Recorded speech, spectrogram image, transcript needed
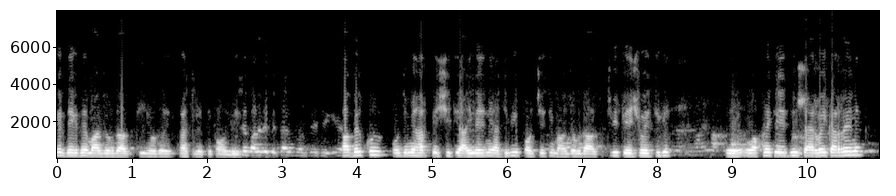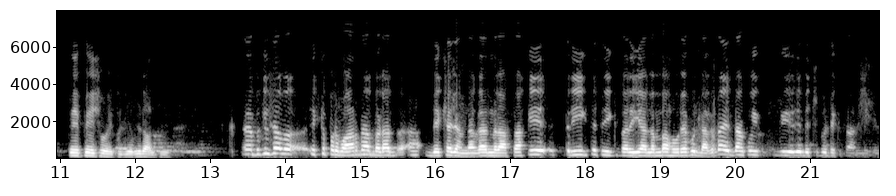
ਫਿਰ ਦੇਖਦੇ ਮਾਨਯੋਗ ਅਦਾਲਤ ਕੀ ਉਹਦੇ ਫੈਸਲੇ ਤੇ ਪਹੁੰਚਦੀ ਹੈ। ਵਾਲੇ ਦੇ ਪਿਤਾ ਵੀ ਪਹੁੰਚੇ ਸੀਗੇ? ਹਾਂ ਬਿਲਕੁਲ ਉਹ ਜਿਵੇਂ ਹਰ ਪੇਸ਼ੀ ਤੇ ਆਈ ਰਹੇ ਨੇ ਅੱਜ ਵੀ ਪਹੁੰਚੇ ਸੀ ਮਾਨਯੋਗ ਅਦਾਲਤ 'ਚ ਵੀ ਪੇਸ਼ ਹੋਏ ਸੀਗੇ। ਤੇ ਉਹ ਆਪਣੇ ਕੇਸ ਦੀ ਪੈਰਵਾਈ ਕਰ ਰਹੇ ਨੇ ਤੇ ਪੇਸ਼ ਹੋਏ ਸੀਗੇ ਉਹਦੀ ਅਦਾਲਤ ਵਿੱਚ। ਅਹ ਵਕੀਲ ਸਾਹਿਬ ਇੱਕ ਪਰਿਵਾਰ ਦਾ ਬੜਾ ਅਹ, ਦੇਖਿਆ ਜਾਂਦਾ ਗਾ ਨਿਰਾਸ਼ਾ ਕਿ ਤਰੀਕ ਤੇ ਤਰੀਕ ਪਰ ਜਾਂ ਲੰਬਾ ਹੋ ਰਿਹਾ ਕੋਈ ਲੱਗਦਾ ਇਦਾਂ ਕੋਈ ਵੀ ਇਹਦੇ ਵਿੱਚ ਕੋਈ ਦਿੱਕਤ ਆ ਰਹੀ ਹੈ?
